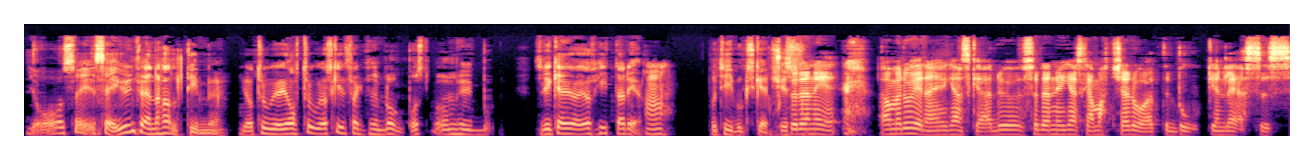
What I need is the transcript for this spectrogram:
ja, säg, säg ungefär en halvtimme. Jag tror jag, tror jag skrivit faktiskt en bloggpost om hur, så det kan jag, jag hittar det mm. på T-book Sketches. Så den är, ja men då är den ju ganska, då, så den är ganska matchad då att boken läses.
